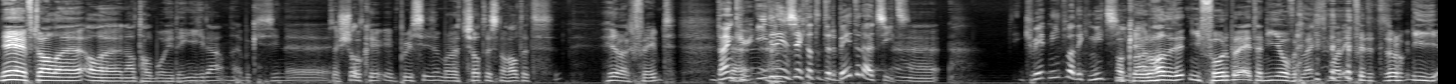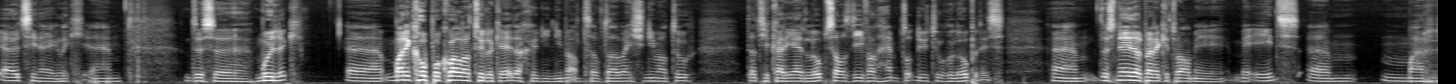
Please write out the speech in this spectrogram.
Nee, hij heeft wel eh, al een aantal mooie dingen gedaan, heb ik gezien. eh, shot. Ook in pre-season, maar het shot is nog altijd heel erg vreemd. Dank u. Eh, Iedereen zegt dat het er beter uitziet. Eh, Ik weet niet wat ik niet zie, Oké, maar we hadden dit niet voorbereid en niet overlegd, maar ik vind het er ook niet uitzien eigenlijk. Ehm, dus eh, moeilijk. Eh, maar ik hoop ook wel natuurlijk, hè, dat gun je niemand, of dat wens je niemand toe, dat je carrière loopt zoals die van hem tot nu toe gelopen is. Ehm, dus nee, daar ben ik het wel mee, mee eens. Ehm, maar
